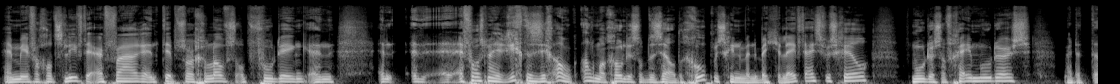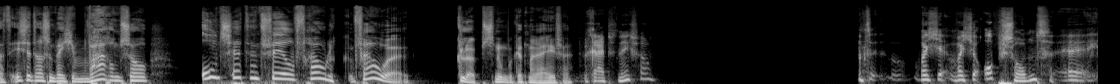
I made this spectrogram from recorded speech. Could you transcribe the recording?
en meer van Gods liefde ervaren. En tips voor geloofsopvoeding. En, en, en, en volgens mij richten ze zich ook allemaal gewoon dus op dezelfde groep. Misschien met een beetje leeftijdsverschil. Moeders of geen moeders. Maar dat, dat is het als een beetje. Waarom zo ontzettend veel vrouwelijk, vrouwenclubs clubs, noem ik het maar even. Begrijp er niks van. Want, wat, je, wat je opsomt, eh,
